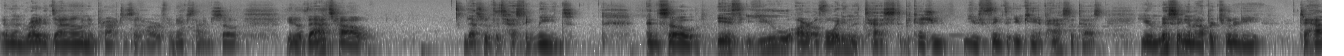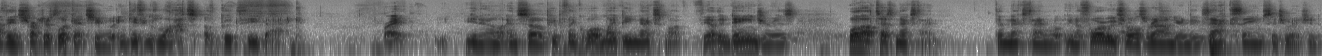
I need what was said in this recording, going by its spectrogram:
And then write it down and practice it harder for next time. So, you know, that's how. That's what the testing means. And so, if you are avoiding the test because you you think that you can't pass the test, you're missing an opportunity to have the instructors look at you and give you lots of good feedback Right. You know and so people think well it might be next month. The other danger is well i'll test next time. Then next time you know four weeks rolls around you're in the exact same situation.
